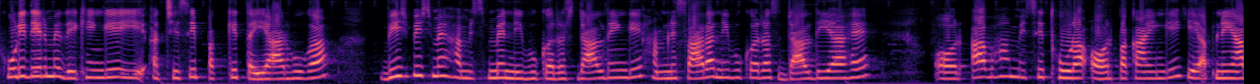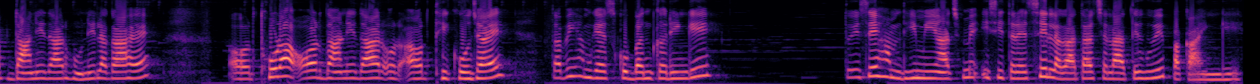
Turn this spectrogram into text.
थोड़ी देर में देखेंगे ये अच्छे से पक के तैयार होगा। बीच बीच में हम इसमें नींबू का रस डाल देंगे। हमने सारा नींबू का रस डाल दिया है और अब हम इसे थोड़ा और पकाएँगे। ये अपने आप दानेदार होने लगा है और थोड़ा और दानेदार और और थिक हो जाए, तभी हम गैस को बंद करेंगे। तो इसे हम धीमी आँच में इसी तरह से लगातार चलाते हुए पकाएँगे।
